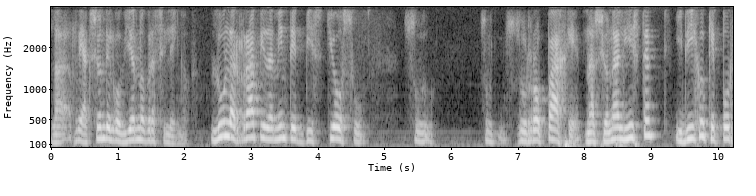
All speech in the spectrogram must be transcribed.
la, reacción del gobierno brasileño. Lula rápidamente vistió su, su, su, ropaje nacionalista y dijo que por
